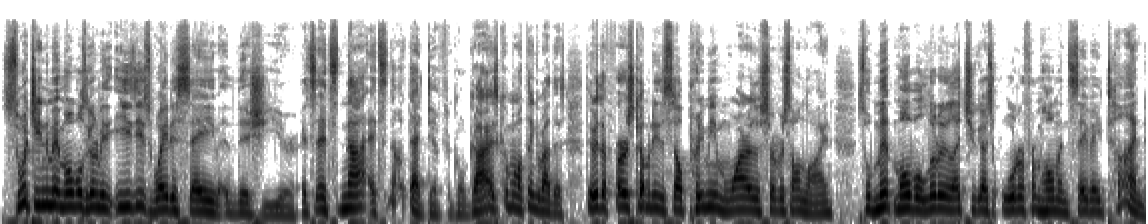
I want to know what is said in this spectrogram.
Switching to Mint Mobile is going to be the easiest way to save this year. It's it's not it's not that difficult, guys. Come on, think about this. They're the first company to sell premium wireless service online. So Mint Mobile literally lets you guys order from home and save a ton.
